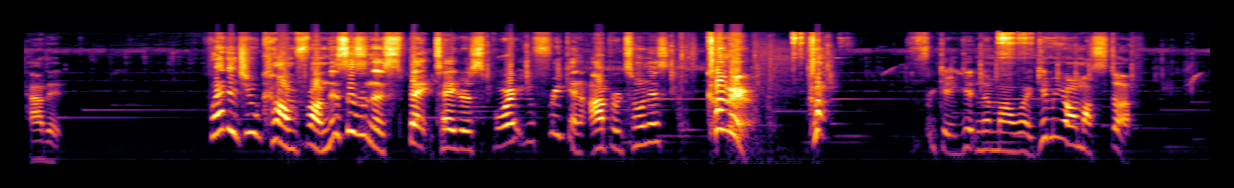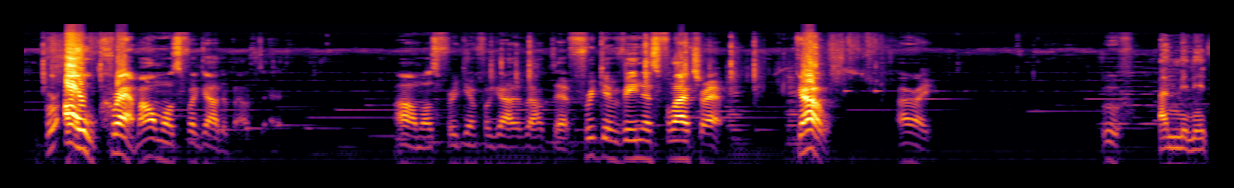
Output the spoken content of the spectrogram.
how did? Where did you come from? This isn't a spectator sport, you freaking opportunist. Come here! Come! Freaking getting in my way. Give me all my stuff. Bro- Oh, crap. I almost forgot about that. I almost freaking forgot about that. Freaking Venus flytrap. Go! Alright. Oof. 1 minute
